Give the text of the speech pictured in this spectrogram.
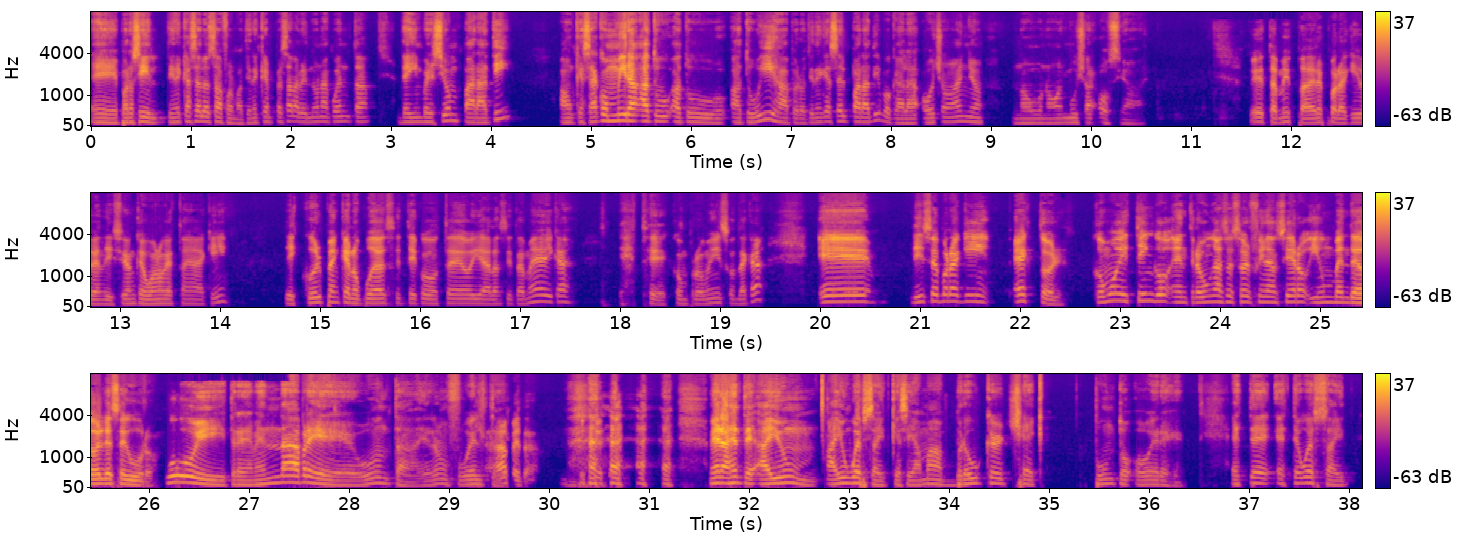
Eh, pero sí, tienes que hacerlo de esa forma. Tienes que empezar abriendo una cuenta de inversión para ti, aunque sea con mira a tu, a tu, a tu hija, pero tiene que ser para ti, porque a los 8 años no, no hay muchas opciones. Están mis padres por aquí, bendición, qué bueno que están aquí. Disculpen que no pueda asistir con ustedes hoy a la cita médica, este compromisos de acá. Eh, dice por aquí Héctor, ¿Cómo distingo entre un asesor financiero y un vendedor de seguro? Uy, tremenda pregunta. Era un fuerte. Mira, gente, hay un, hay un website que se llama brokercheck.org. Este, este website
